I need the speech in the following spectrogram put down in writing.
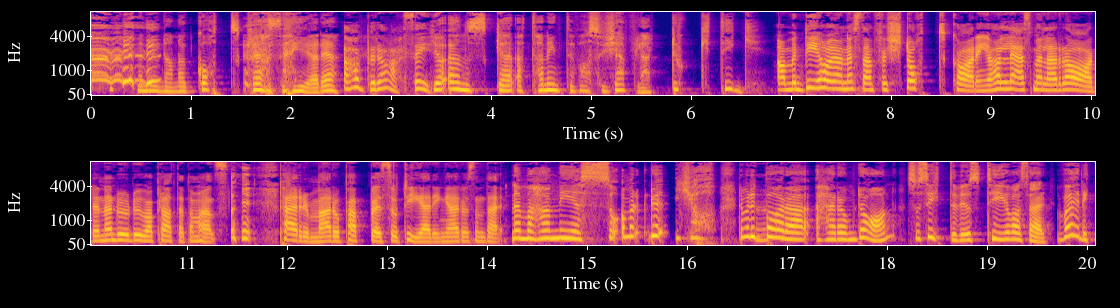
Men nu när han har gått kan jag säga det. Ja, bra, säg. Jag önskar att han inte var så jävla duktig. Ja, men det har jag nästan förstått, Karin. Jag har läst mellan raderna då du har pratat om hans permar och papperssorteringar och sånt där. Nej men han är så, ja, men, du, ja, nej, men bara häromdagen så sitter vi och Theo var så här, vad är det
